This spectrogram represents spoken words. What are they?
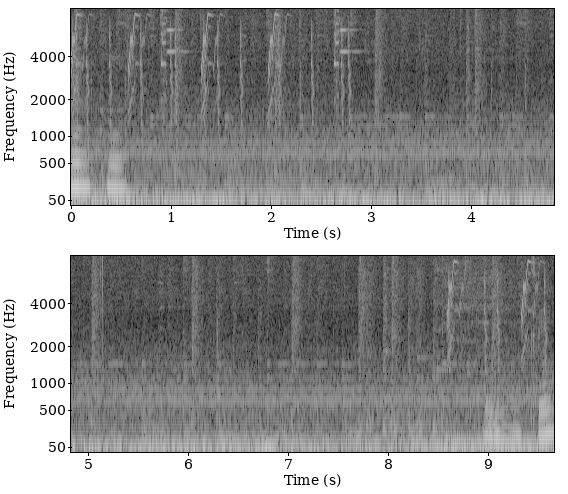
Mm-hmm. Okay.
